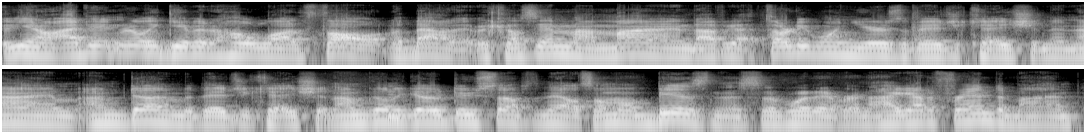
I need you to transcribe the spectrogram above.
you know, I didn't really give it a whole lot of thought about it because in my mind, I've got 31 years of education and I'm I'm done with education. I'm going to go do something else. I'm on business or whatever. And I got a friend of mine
